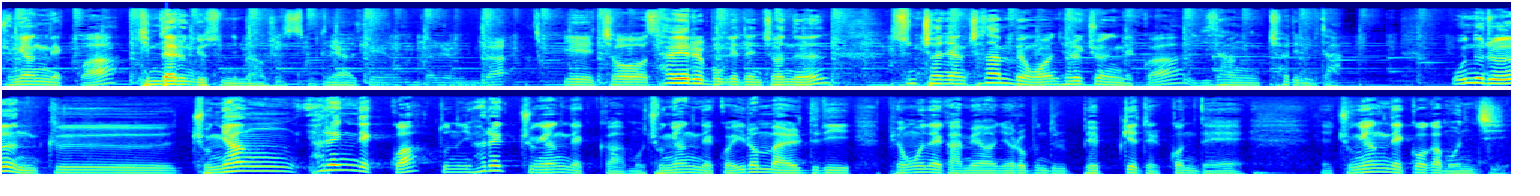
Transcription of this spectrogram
종양내과 김다룡 교수님 나오셨습니다. 안녕하세요. 김달영입니다. 예, 저 사회를 보게 된 저는 순천향 천안병원 혈액종양내과 이상철입니다. 오늘은 그 종양 혈액내과 또는 혈액종양내과, 뭐 종양내과 이런 말들이 병원에 가면 여러분들 뵙게 될 건데 예, 종양내과가 뭔지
